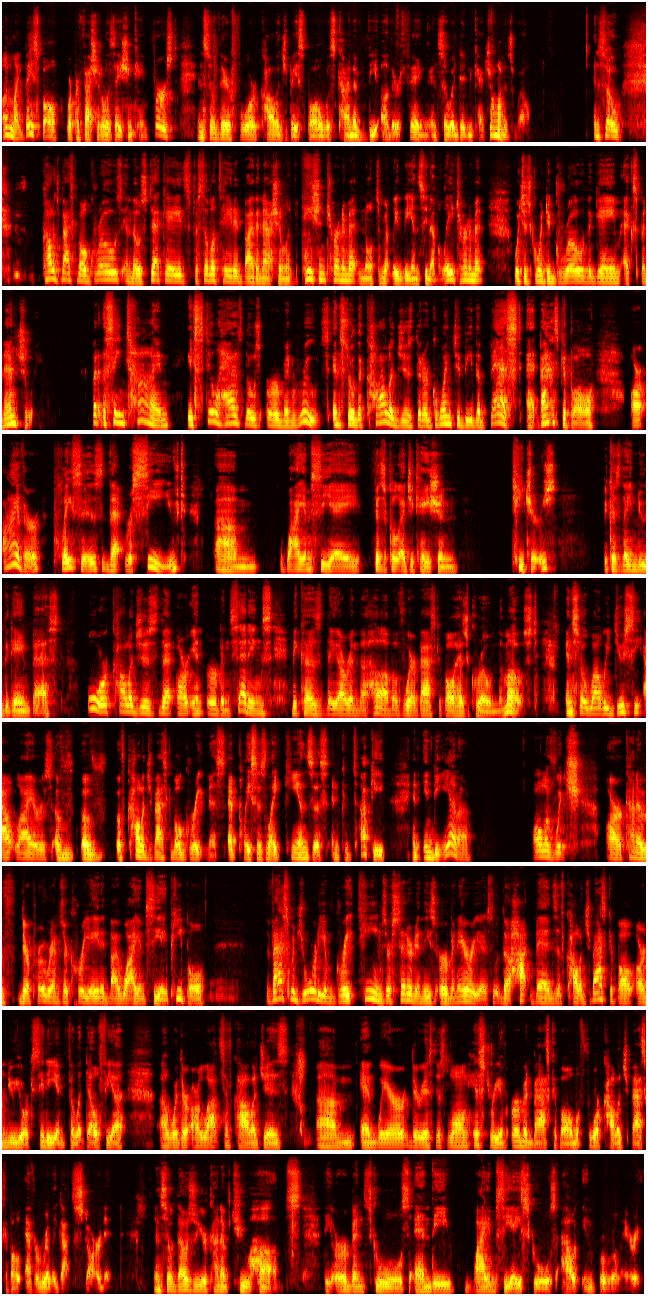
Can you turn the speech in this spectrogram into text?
Unlike baseball, where professionalization came first, and so therefore college baseball was kind of the other thing, and so it didn't catch on as well. And so college basketball grows in those decades, facilitated by the National Invitation Tournament and ultimately the NCAA tournament, which is going to grow the game exponentially. But at the same time, it still has those urban roots. And so the colleges that are going to be the best at basketball are either places that received um, YMCA physical education teachers because they knew the game best, or colleges that are in urban settings because they are in the hub of where basketball has grown the most. And so while we do see outliers of, of, of college basketball greatness at places like Kansas and Kentucky and Indiana, all of which are kind of their programs are created by YMCA people, the vast majority of great teams are centered in these urban areas. The hotbeds of college basketball are New York City and Philadelphia, uh, where there are lots of colleges um, and where there is this long history of urban basketball before college basketball ever really got started. And so those are your kind of two hubs the urban schools and the YMCA schools out in rural areas.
